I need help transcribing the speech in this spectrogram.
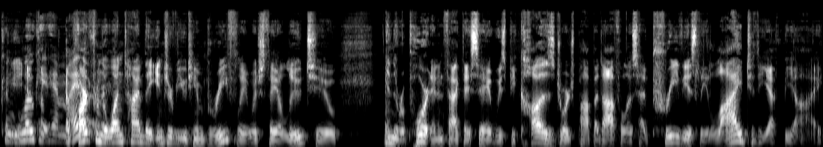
couldn't locate him. Apart either. from the one time they interviewed him briefly, which they allude to in the report, and in fact, they say it was because George Papadopoulos had previously lied to the FBI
